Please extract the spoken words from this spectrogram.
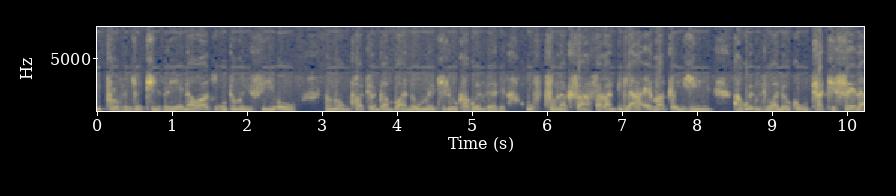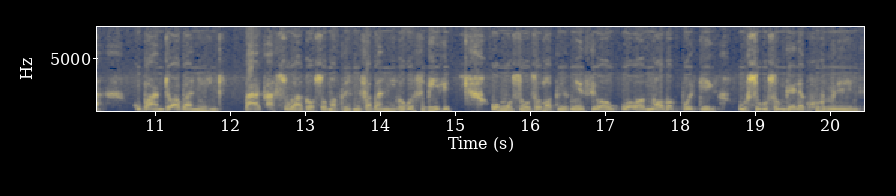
iprovince ethize. Yena wazi ukuthi uma yi-CEO noma umphathi wenkampani umethi lokho akwenzeke ufuna kusasa. Kanti la emaqenjini akwenziwa lokho uthathisela kubantu abaningi. Bayaqasuka ke osomabhizinisi abaningi. Okwesibili uma ususomabhizinisi wanqoba kupolitiki usuku usungena ekuhulumeni.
